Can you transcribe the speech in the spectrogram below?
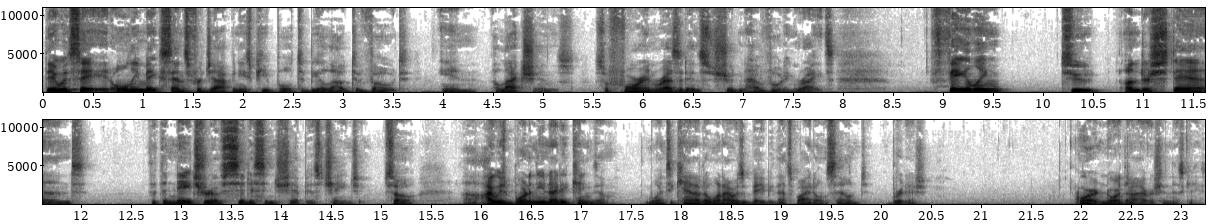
They would say it only makes sense for Japanese people to be allowed to vote in elections. So foreign residents shouldn't have voting rights. Failing to understand that the nature of citizenship is changing. So Uh, I was born in the United Kingdom, went to Canada when I was a baby. That's why I don't sound British or Northern Irish in this case.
